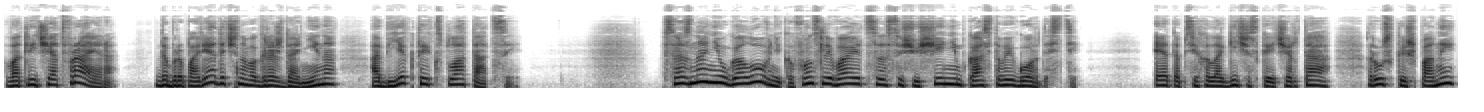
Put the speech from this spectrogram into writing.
в отличие от фраера, добропорядочного гражданина, объекта эксплуатации. В сознании уголовников он сливается с ощущением кастовой гордости. Эта психологическая черта русской шпаны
